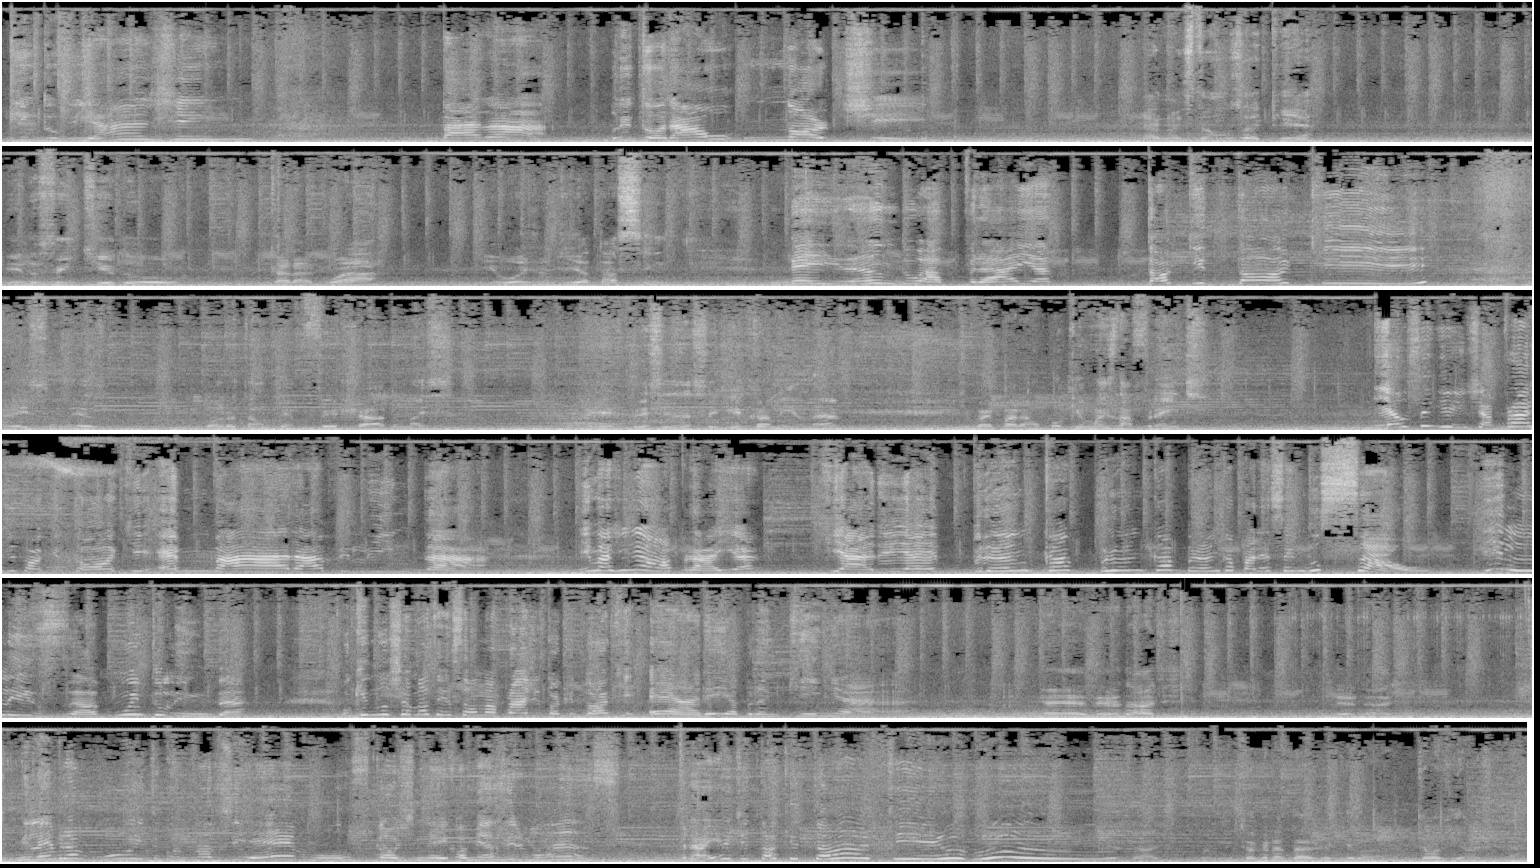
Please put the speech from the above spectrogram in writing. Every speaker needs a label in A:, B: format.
A: seguindo viagem para litoral norte.
B: É, nós estamos aqui indo sentido Caraguá e hoje o dia tá assim.
A: Beirando a praia Toque Toque.
B: É isso mesmo. Agora tá um tempo fechado, mas a gente precisa seguir caminho, né? Gente vai parar um pouquinho mais na frente.
A: E é o seguinte, a praia de Toque Toque é maravilhosa. Imagine uma praia que a areia é branca, branca, branca, parecendo sal. E lisa, muito linda. O que nos chama atenção na praia de Toque Toque é a areia branquinha.
B: É verdade. Verdade.
A: Me lembra muito quando nós viemos, Claudinei, com as minhas irmãs. Praia de Toque Toque, uhul!
B: Verdade. Foi muito agradável aquela, aquela viagem, né?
